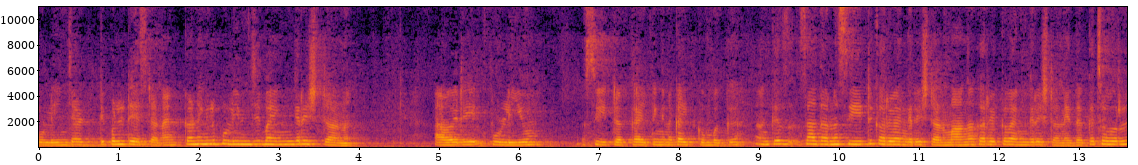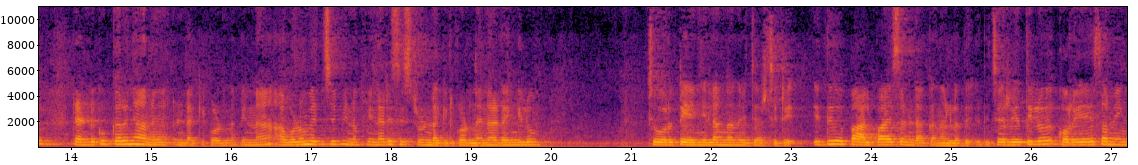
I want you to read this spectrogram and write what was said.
പുളിയിഞ്ചി അടിപൊളി ടേസ്റ്റാണ്. എനിക്കാണെങ്കിൽ പുളിയിഞ്ചി ഭയങ്കര ഇഷ്ടമാണ് ആ ഒരു പുളിയും സ്വീറ്റൊക്കെ ആയിട്ട് ഇങ്ങനെ കഴിക്കുമ്പോൾക്ക് എനിക്ക് സാധാരണ സ്വീറ്റ് കറി ഭയങ്കര ഇഷ്ടമാണ് മാങ്ങ കറിയൊക്കെ ഭയങ്കര ഇഷ്ടമാണ് ഇതൊക്കെ ചോറ് രണ്ട് കുക്കർ ഞാൻ ഉണ്ടാക്കി കൊടുന്നു. പിന്നെ അവളും വെച്ച് പിന്നെ പിന്നെ ഒരു സിസ്റ്റർ ഉണ്ടാക്കിയിട്ട് കൊടുന്നു. എന്നെടെങ്കിലും ചോറ് തേഞ്ഞില്ല അങ്ങന്ന് വിചാരിച്ചിട്ട്. ഇത് പാൽപ്പായസം ഉണ്ടാക്കാന്നുള്ളത്. ഇത് ചെറിയത്തിൽ കുറേ സമയം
